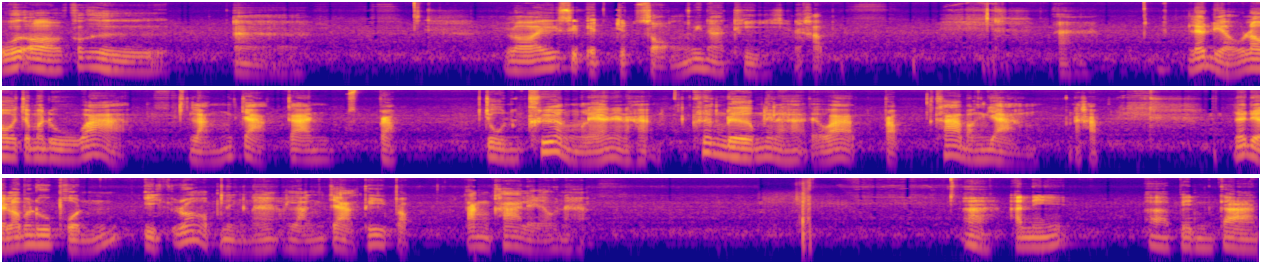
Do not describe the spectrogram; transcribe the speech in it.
overall ก็คืออ111.2 วินาทีนะครับ แล้วเดี๋ยวเราจะมาดูว่า หลังจากการปรับจูนเครื่องแล้วเนี่ยนะฮะเครื่องเดิมนี่แหละฮะแต่ว่าปรับค่าบางอย่างนะครับ แล้วเดี๋ยวเรามาดูผลอีกรอบหนึ่งนะหลังจากที่ปรับตั้งค่าแล้วนะฮะอะอันนี้เอ่อเป็นการ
